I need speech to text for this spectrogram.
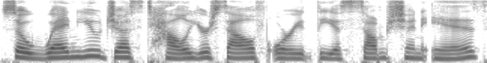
So when you just tell yourself, or the assumption is,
